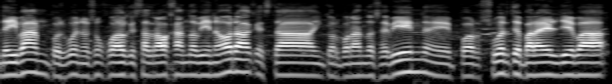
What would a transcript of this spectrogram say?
de Iván, pues bueno, es un jugador que está trabajando bien ahora, que está incorporándose bien. Eh, por suerte para él lleva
